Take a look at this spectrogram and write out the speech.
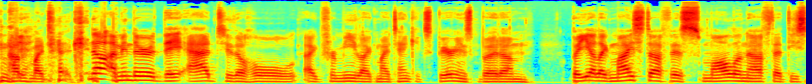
not yeah. in my tank. no, I mean they're they add to the whole like for me like my tank experience, but um, but yeah, like my stuff is small enough that these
